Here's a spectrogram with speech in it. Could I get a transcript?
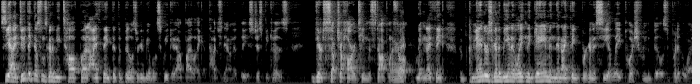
So yeah, I do think this one's going to be tough, but I think that the Bills are going to be able to squeak it out by like a touchdown at least, just because they're such a hard team to stop once right. And I think the Commanders are going to be in it late in the game, and then I think we're going to see a late push from the Bills to put it away.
